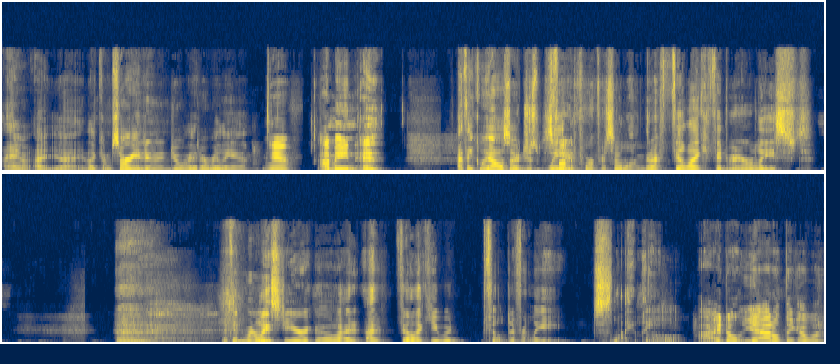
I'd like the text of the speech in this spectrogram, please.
I am, I, I like. I'm sorry you didn't enjoy it. I really am. Yeah, I mean, it, I think we also just waited fine. for it for so long that I feel like if it had been released, if it had been released a year ago, I, I feel like you would feel differently slightly. oh, I don't. Yeah, I don't think I would.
